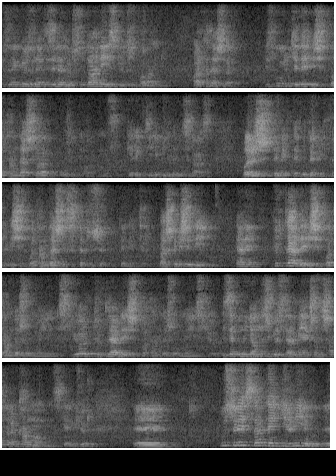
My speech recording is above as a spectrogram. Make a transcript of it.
Yüzüne, gözüne, dizine dursun, daha ne istiyorsun falan. Arkadaşlar, biz bu ülkede eşit vatandaşlar olmamız gerektiğini bilmemiz lazım. Barış demek de bu demektir. Eşit vatandaşlık statüsü demektir. Başka bir şey değil. Yani Kürtler de eşit vatandaş olmayı istiyor, Türkler de eşit vatandaş olmayı istiyor. Bize bunu yanlış göstermeye çalışanlara kanmamamız gerekiyor. Ee, bu süreç zaten 20 yıl e,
